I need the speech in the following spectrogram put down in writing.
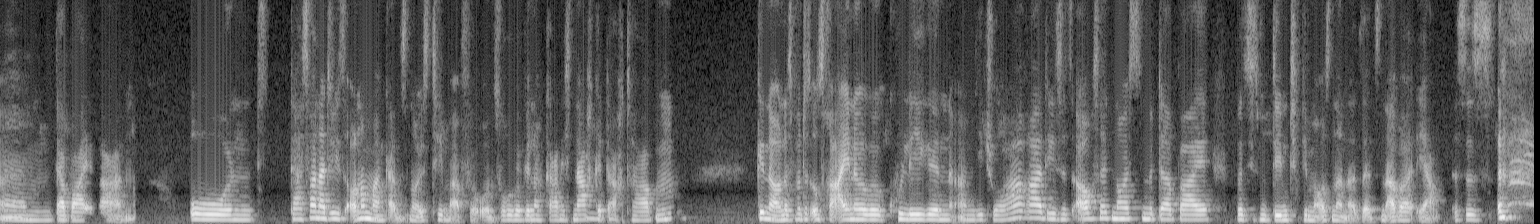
ähm, mhm. dabei waren. Und das war natürlich auch nochmal ein ganz neues Thema für uns, worüber wir noch gar nicht nachgedacht haben. Genau, und das wird jetzt unsere eine Kollegin, ähm, die Johara, die ist jetzt auch seit neuestem mit dabei, wird sich mit dem Thema auseinandersetzen. Aber ja, es ist,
